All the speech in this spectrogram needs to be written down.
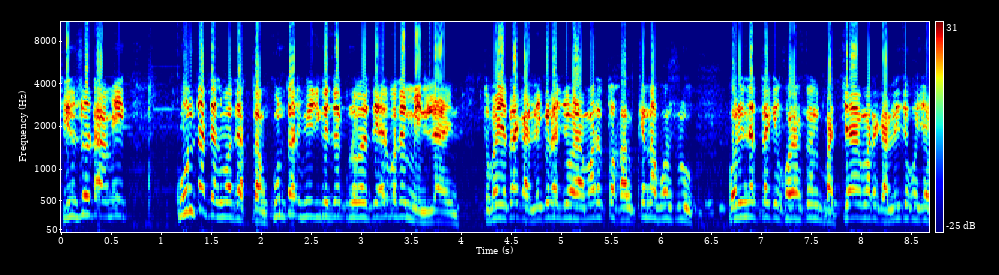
তিনশোটা আমি কোনটা ট্রান্সফর্মার দেখতাম? কোনটার ফিজ গেছে? কোনো এর মধ্যে মেন লাইন তবে এটা গালি করে যায় আমার তো কালকে না পরশু হরিণার থেকে কয়েকজন বাচ্চায় আমার গালি যে কইছে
